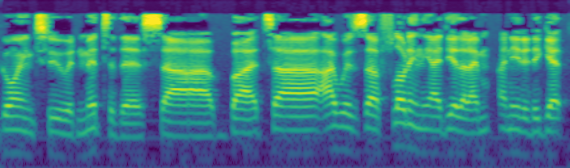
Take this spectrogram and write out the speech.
going to admit to this, uh, but uh, I was uh, floating the idea that I, I needed to get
